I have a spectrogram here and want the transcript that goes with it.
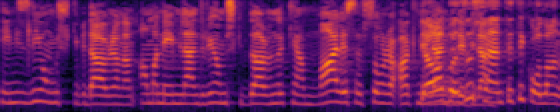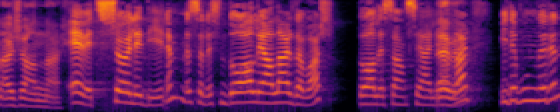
temizliyormuş gibi davranan ama nemlendiriyormuş gibi davranırken maalesef sonra Yağ bazı aknelendirebilen. sentetik olan ajanlar. Evet şöyle diyelim. Mesela şimdi doğal yağlar da var. Doğal esansiyel yağlar. Evet. Bir de bunların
